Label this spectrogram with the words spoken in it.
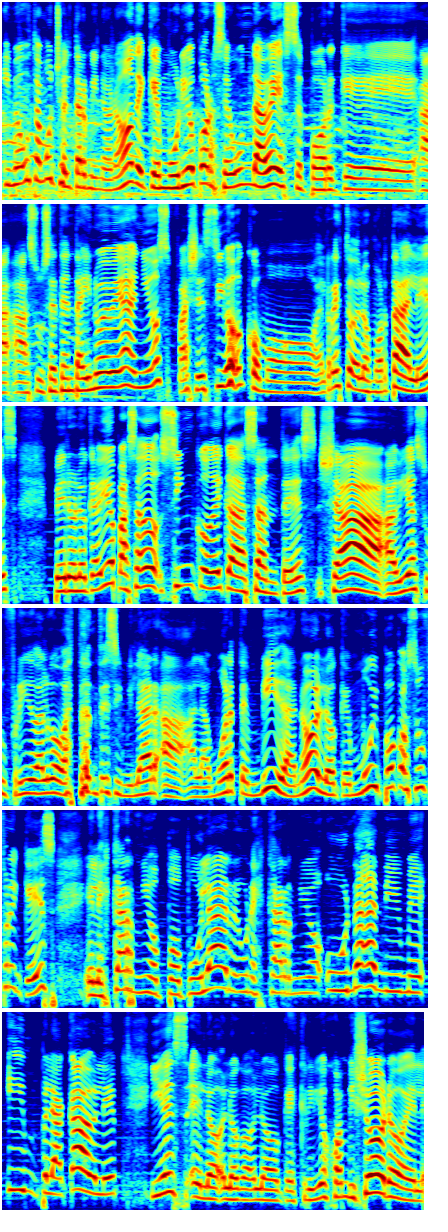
y, me gusta mucho el término, ¿no? De que murió por segunda vez, porque a, sus 79 años falleció como el resto de los mortales, pero lo que había pasado cinco décadas antes ya había sufrido algo bastante similar a, la muerte en vida, ¿no? Lo que muy pocos sufren, que es el escarnio popular, un escarnio unánime, implacable, y es eh, lo, lo que escribió Juan Villoro el,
